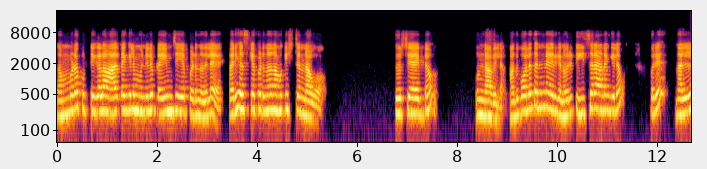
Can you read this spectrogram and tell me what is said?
നമ്മുടെ കുട്ടികൾ ആരുടെങ്കിലും മുന്നിൽ ബ്ലെയിം ചെയ്യപ്പെടുന്നത് അല്ലെ? പരിഹസിക്കപ്പെടുന്നത് നമുക്ക് ഇഷ്ടമുണ്ടാവോ തീർച്ചയായിട്ടും ഉണ്ടാവില്ല. അതുപോലെ തന്നെ ആയിരിക്കണം. ഒരു ടീച്ചർ ആണെങ്കിലും ഒരു നല്ല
